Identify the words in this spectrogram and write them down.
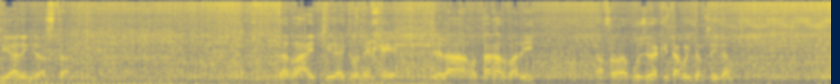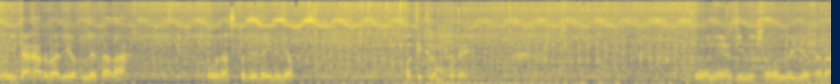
বিহারিং রাস্তা। যার রাইট বিরাইট অনেকে যারা হতাকার বাড়ি। আপনারা বুঝরা কিতা কইতাম সেইতাম ইটাকার বাড়ি হলে তারা ও রাস্তা দিয়ে এনে যাও। অতিক্রম করে। তো অনেক জিনিস আমার লইয়া তারা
